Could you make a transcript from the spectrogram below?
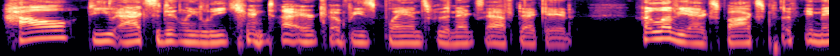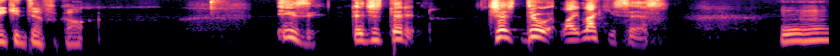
how do you accidentally leak your entire company's plans for the next half decade? I love you, Xbox, but they make it difficult. Easy. They just did it. Just do it, like Nike says. yeah.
